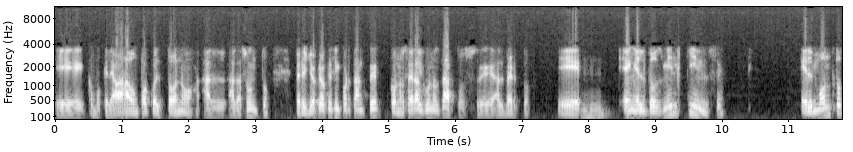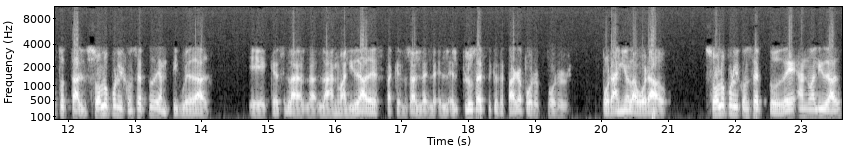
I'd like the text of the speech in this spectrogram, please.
eh, como que le ha bajado un poco el tono al, al, asunto, pero yo creo que es importante conocer algunos datos, eh, Alberto. Eh, en el 2015, el monto total, solo por el concepto de antigüedad, que es la, la, anualidad esta, que, sea, el, el, plus este que se paga por, por, año laborado, solo por el concepto de anualidad,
